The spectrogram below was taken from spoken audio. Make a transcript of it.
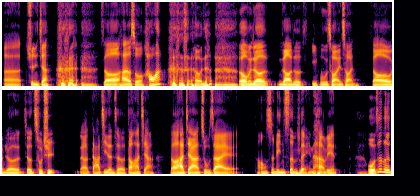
呃，去你家。”然后他就说：“好啊。”我就，然后我们就你知道，就衣服穿一穿，然后我就就出去，呃，搭计程车到他家。然后他家住在好像是林森北那边。我真的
